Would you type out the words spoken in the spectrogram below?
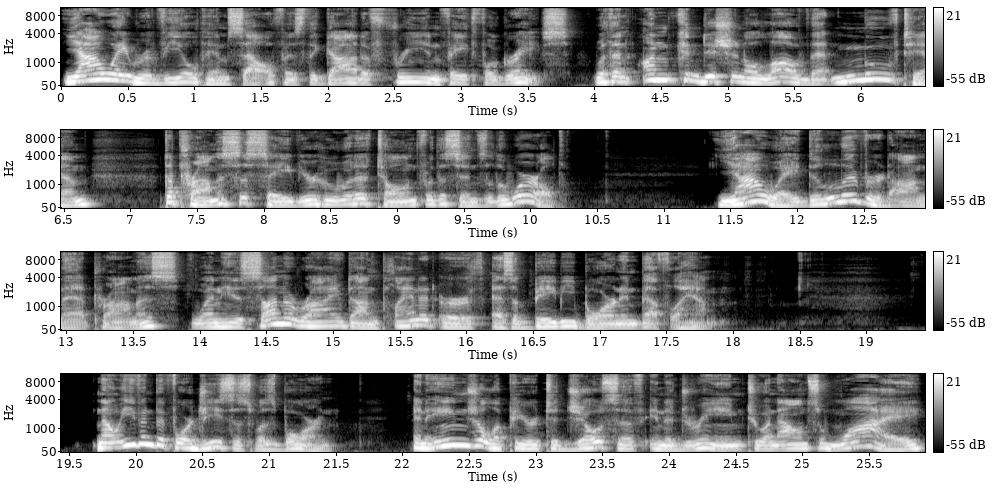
Yahweh revealed himself as the God of free and faithful grace, with an unconditional love that moved him to promise a Savior who would atone for the sins of the world. Yahweh delivered on that promise when his son arrived on planet Earth as a baby born in Bethlehem. Now, even before Jesus was born, an angel appeared to Joseph in a dream to announce why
